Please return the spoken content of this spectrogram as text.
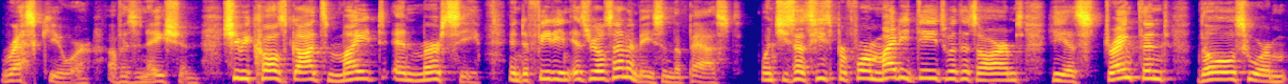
rescuer of his nation. She recalls God's might and mercy in defeating Israel's enemies in the past. When she says he's performed mighty deeds with his arms, he has strengthened those who are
